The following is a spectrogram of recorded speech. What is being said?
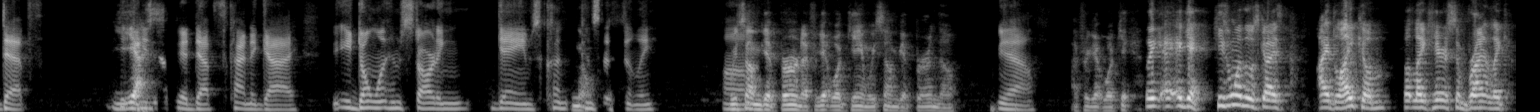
depth. He- Yes, he's a depth kind of guy. You don't want him starting games con- No. consistently. We saw Um, him get burned. I forget what game we saw him get burned though. Yeah. I forget what game. Like again, he's one of those guys. I'd like him, but like Harrison Bryant, like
